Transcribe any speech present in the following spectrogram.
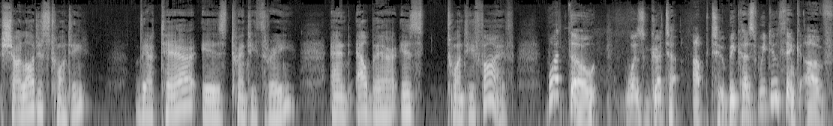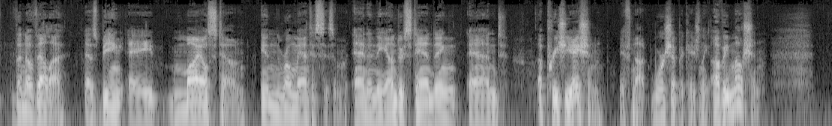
Charlotte is 20, Werther is 23, and Albert is 25. What, though, was Goethe up to? Because we do think of the novella as being a milestone in Romanticism and in the understanding and appreciation, if not worship occasionally, of emotion.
